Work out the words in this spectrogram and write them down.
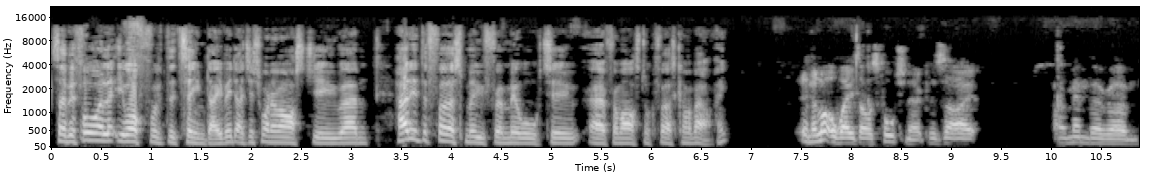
So before I let you off with the team, David, I just want to ask you, um, how did the first move from Millwall to uh, from Arsenal first come about, mate? In a lot of ways, I was fortunate because I I remember um,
